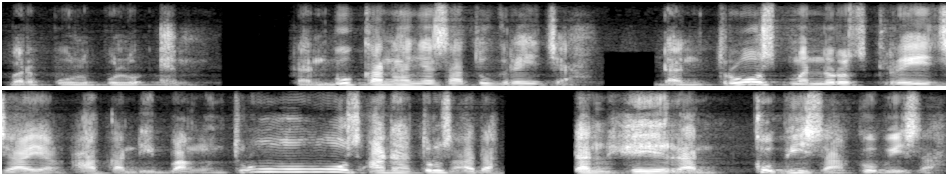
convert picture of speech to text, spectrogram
berpuluh-puluh M. Dan bukan hanya satu gereja. Dan terus menerus gereja yang akan dibangun. Terus ada, terus ada. Dan heran, kok bisa, kok bisa.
